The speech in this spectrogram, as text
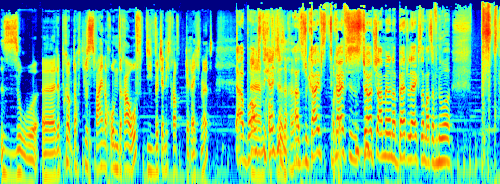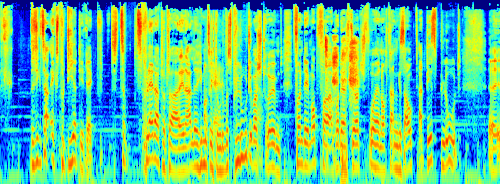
so, äh, der bekommt noch plus zwei noch oben drauf. Die wird ja nicht drauf gerechnet. Ja, brauchst Ähm, nicht rechnen. Sache? Also du greifst, du Okay. greifst dieses Sturge an mit einer Battle Axe, dann machst du einfach nur. Das Ding explodiert direkt. Das splattert total in alle Himmelsrichtungen. Okay. Du wirst Blut überströmt von dem Opfer, wo der Sturge vorher noch dann gesaugt hat. Das Blut äh,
